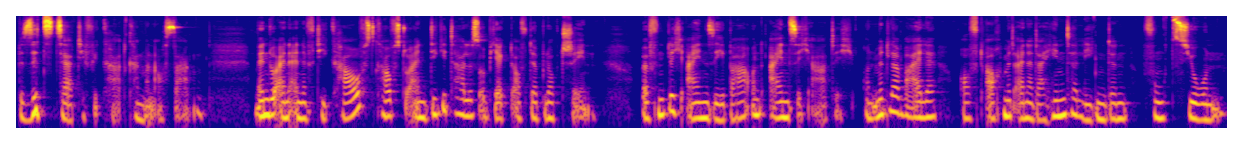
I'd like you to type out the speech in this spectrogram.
Besitzzertifikat kann man auch sagen. Wenn du ein NFT kaufst, kaufst du ein digitales Objekt auf der Blockchain, öffentlich einsehbar und einzigartig und mittlerweile oft auch mit einer dahinterliegenden Funktion.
